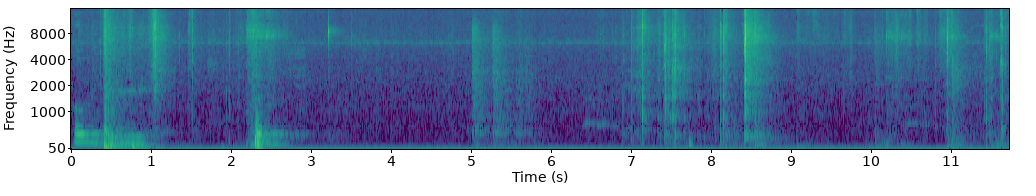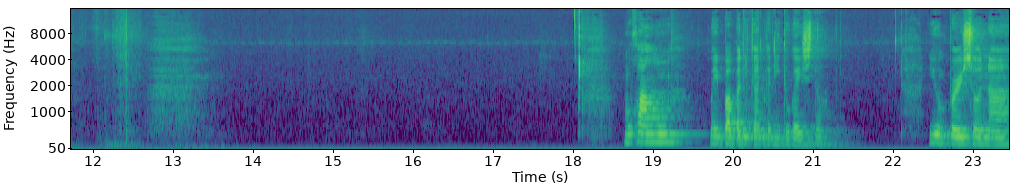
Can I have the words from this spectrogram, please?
Oh my gosh. Mukhang may babalikan ka dito guys, no? Yung person na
